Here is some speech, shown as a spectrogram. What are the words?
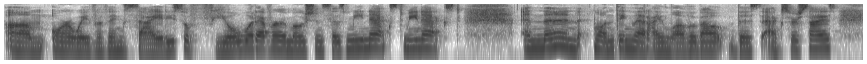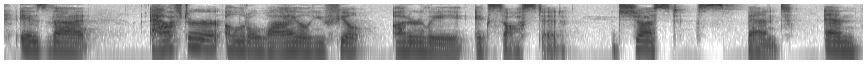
um, or a wave of anxiety. So feel whatever emotion says, me next, me next. And then one thing that I love about this exercise is that after a little while, you feel utterly exhausted, just spent. And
